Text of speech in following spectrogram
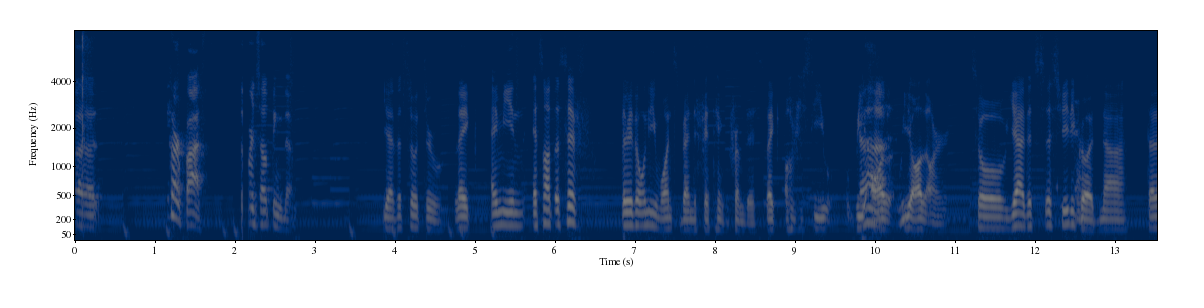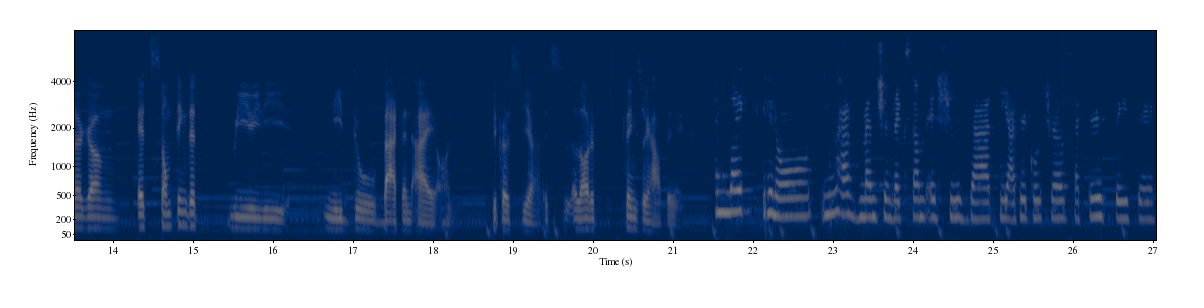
uh, take our path towards helping them. Yeah, that's so true. Like, I mean, it's not as if they're the only ones benefiting from this. Like, obviously, we Yeah. all we all are. So yeah, that's that's really good. Na talagang it's something that we really need to bat an eye on because yeah, it's a lot of things are happening. And like, you know, you have mentioned like some issues that the agricultural sector is facing.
